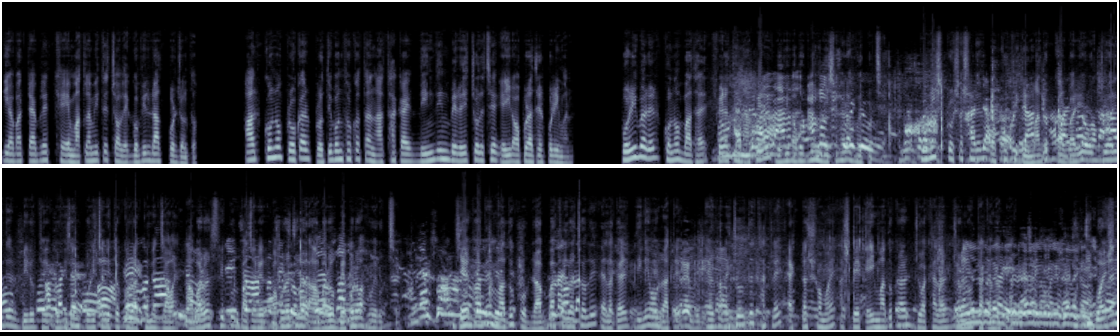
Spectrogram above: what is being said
ইয়াবা ট্যাবলেট খেয়ে মাতলামিতে চলে গভীর রাত পর্যন্ত। আর কোনো প্রকার প্রতিবন্ধকতা না থাকায় দিন দিন বেড়েই চলেছে এই অপরাধের পরিমাণ। পরিবারের কোনো বাধায় ফেরাতে না পেরে অভিভাবকগণ দিশেহারা হয়ে পড়ছে পুলিশ প্রশাসনের পক্ষ থেকে মাদক কারবারি ও জুয়ারিদের বিরুদ্ধে অভিযান পরিচালিত করা কমে যাওয়ায় আবারও শ্রীপুর বাজারের অপরাধীরা আবারও বেপরোয়া হয়ে উঠছে। যেভাবে মাদক ও ডাব্বা খেলা চলে এলাকায় দিনে ও রাতে এভাবে চলতে থাকলে একটা সময় আসবে এই মাদক আর জুয়া খেলার জন্য টাকা লাগবে অতি বয়সী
